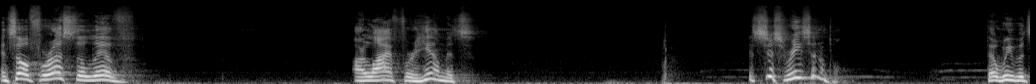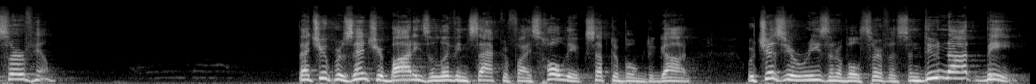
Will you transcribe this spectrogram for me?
And so for us to live our life for him, it's, it's just reasonable that we would serve Him. That you present your bodies a living sacrifice, holy acceptable to God, which is your reasonable service. And do not be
